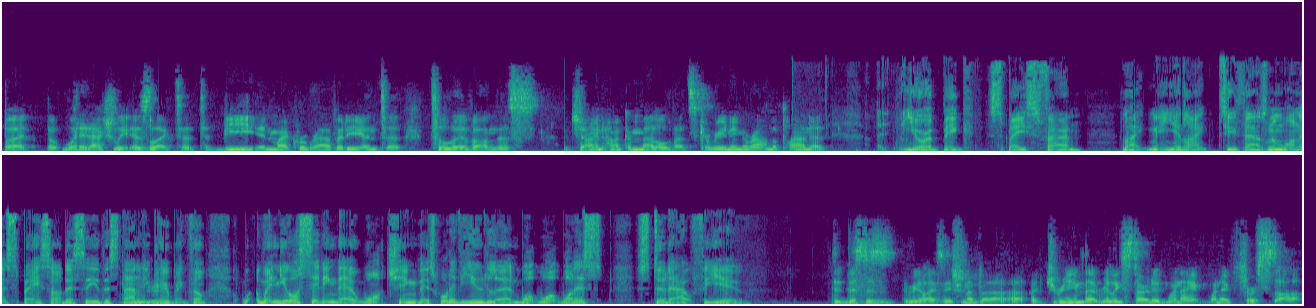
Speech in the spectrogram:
but but what it actually is like to, to be in microgravity and to, to live on this giant hunk of metal that's careening around the planet. You're a big space fan. Like me, you like 2001 A Space Odyssey, the Stanley mm-hmm. Kubrick film. When you're sitting there watching this, what have you learned? What, what, what has stood out for you? This is the realization of a, a, dream that really started when I when I first saw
